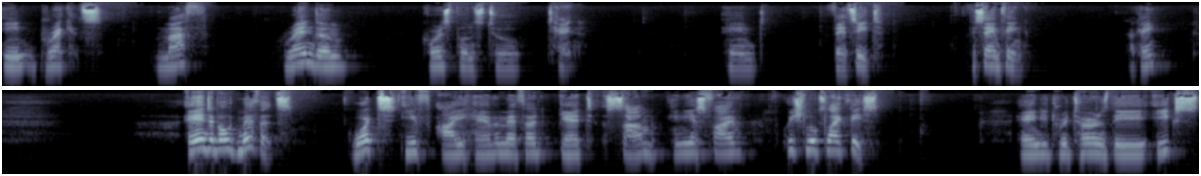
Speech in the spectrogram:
in brackets. Math random corresponds to 10. And that's it. The same thing. Okay? And about methods. What if I have a method get sum in ES5 which looks like this? And it returns the x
